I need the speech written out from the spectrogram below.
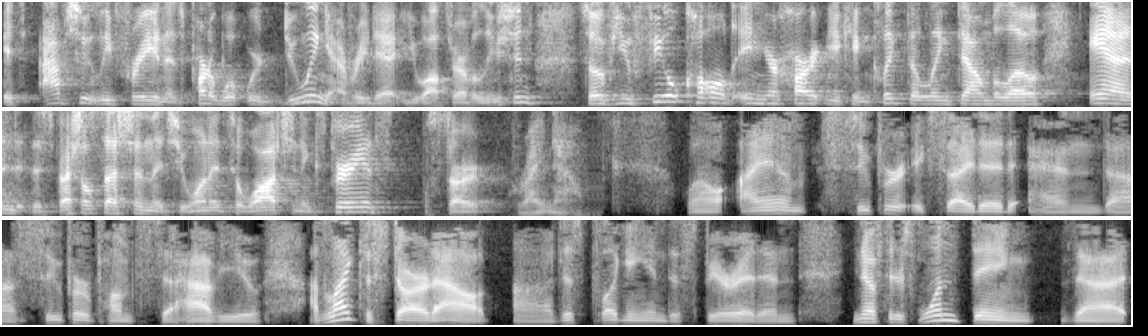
It's absolutely free and it's part of what we're doing every day at You Wealth Revolution. So if you feel called in your heart, you can click the link down below and the special session that you wanted to watch and experience will start right now. Well, I am super excited and uh, super pumped to have you. I'd like to start out uh, just plugging into spirit. And, you know, if there's one thing that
